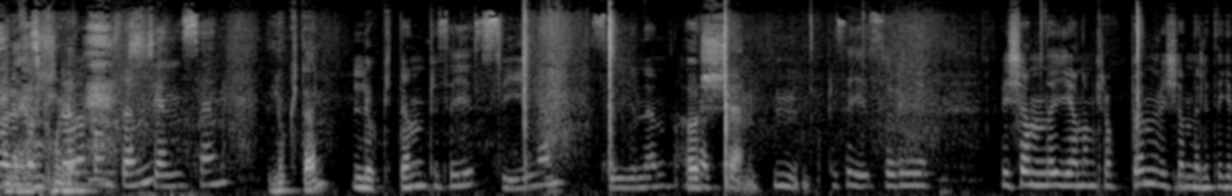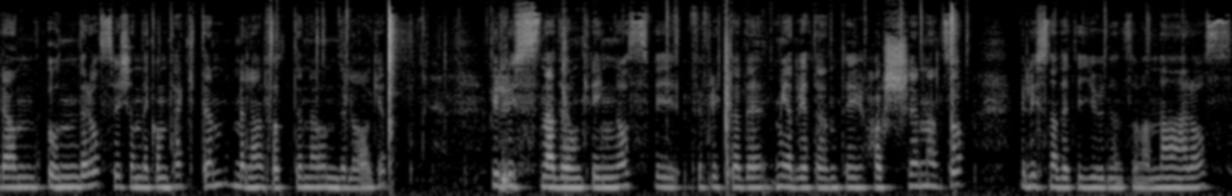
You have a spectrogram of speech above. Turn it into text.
var det första. Vad kom sen? Känseln, Lukten. Lukten, precis. synen, Synen. hörseln. Mm. Precis, så vi, vi kände genom kroppen, vi kände lite grann under oss, vi kände kontakten mellan fötterna och underlaget. Vi lyssnade omkring oss, vi förflyttade medvetandet till hörseln alltså. Vi lyssnade till ljuden som var nära oss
